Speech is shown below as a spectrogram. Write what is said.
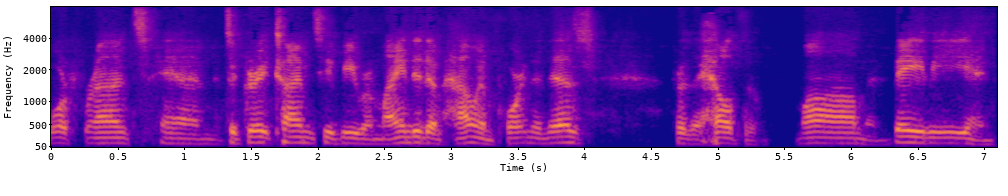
forefront. And it's a great time to be reminded of how important it is for the health of mom and baby. And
